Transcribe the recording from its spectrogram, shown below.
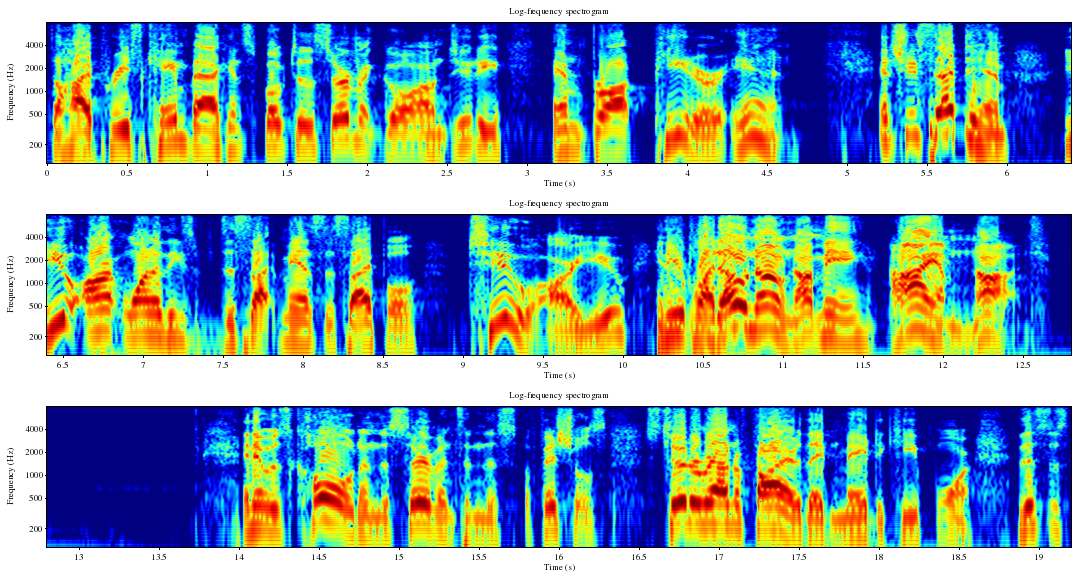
the high priest, came back and spoke to the servant girl on duty and brought Peter in. And she said to him, You aren't one of these disi- man's disciple too, are you? And he replied, Oh, no, not me. I am not. And it was cold, and the servants and the officials stood around a fire they'd made to keep warm. This is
